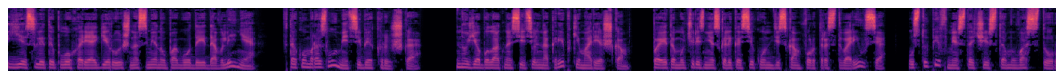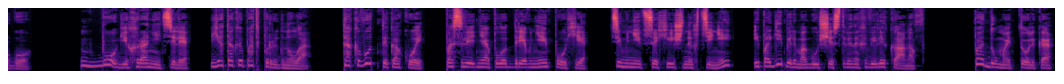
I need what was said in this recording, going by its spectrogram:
Если ты плохо реагируешь на смену погоды и давления, в таком разломе тебе крышка. Но я была относительно крепким орешком, поэтому через несколько секунд дискомфорт растворился, уступив место чистому восторгу. «Боги-хранители! Я так и подпрыгнула! Так вот ты какой! Последний оплот древней эпохи! Темница хищных теней и погибель могущественных великанов! Подумать только!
